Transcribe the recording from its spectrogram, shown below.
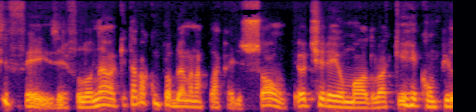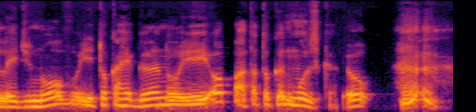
que você fez? Ele falou: Não, aqui tava com problema na placa de som. Eu tirei o módulo aqui, recompilei de novo e tô carregando e opa, tá tocando música. Eu.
